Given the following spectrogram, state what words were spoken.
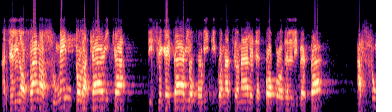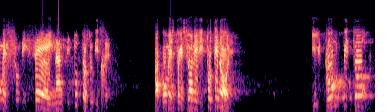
Angelino Alfano assumendo la carica di segretario politico nazionale del Popolo delle Libertà, assume su di sé, innanzitutto su di sé, ma come espressione di tutti noi, il compito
